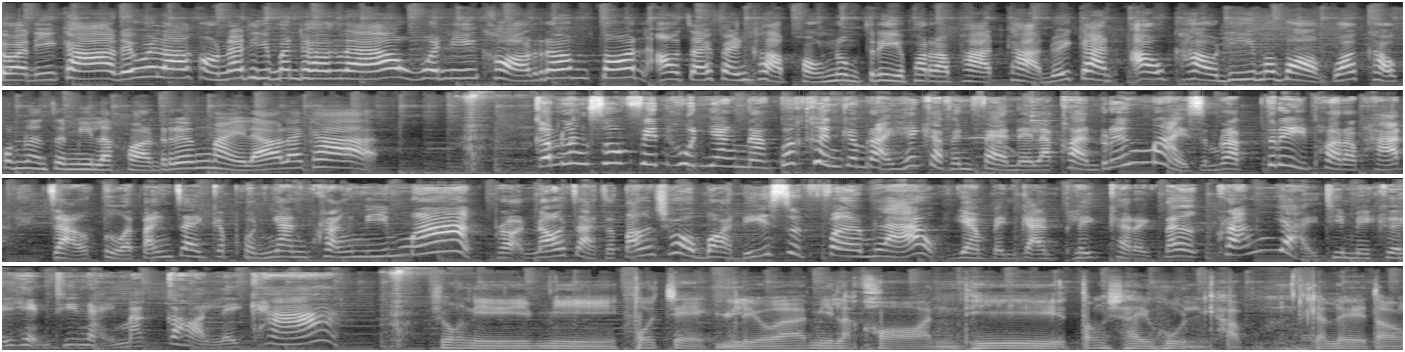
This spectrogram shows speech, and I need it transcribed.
สวัสดีค่ะ ได้เวลาของนาทีบันเทิงแล้ว วันนี้ขอเริ่มต้นเอาใจแฟนคลับของหนุ่มตรีพรพัฒน์ค่ะ ด้วยการเอาข่าวดีมาบอกว่าเขากำลังจะมีละครเรื่องใหม่แล้วละค่ะกำลังซุ่มฟิตหุ่นอย่างหนักเพื่อคืนกำไรให้กับแฟนๆในละครเรื่องใหม่สำหรับตรีพรพัฒน์เจ้าตัวตั้งใจกับผลงานครั้งนี้มาก เพราะนอกจากจะต้องโชว์บอดี้สุดเฟิร์มแล้ว ยังเป็นการพลิกคาแรคเตอร์ครั้งใหญ่ที่ไม่เคยเห็นที่ไหนมาก่อนเลยค่ะ ช่วงนี้มีโปรเจกต์หรือว่ามีละครที่ต้องใช้หุ่นครับ ก็เลยต้อง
